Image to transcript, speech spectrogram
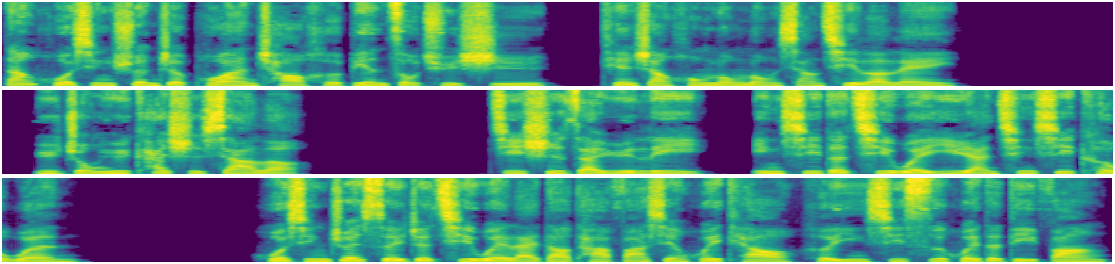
当火星顺着坡岸朝河边走去时，天上轰隆隆响起了雷，雨终于开始下了。即使在雨里，银溪的气味依然清晰可闻。火星追随着气味来到他发现灰条和银溪私会的地方。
